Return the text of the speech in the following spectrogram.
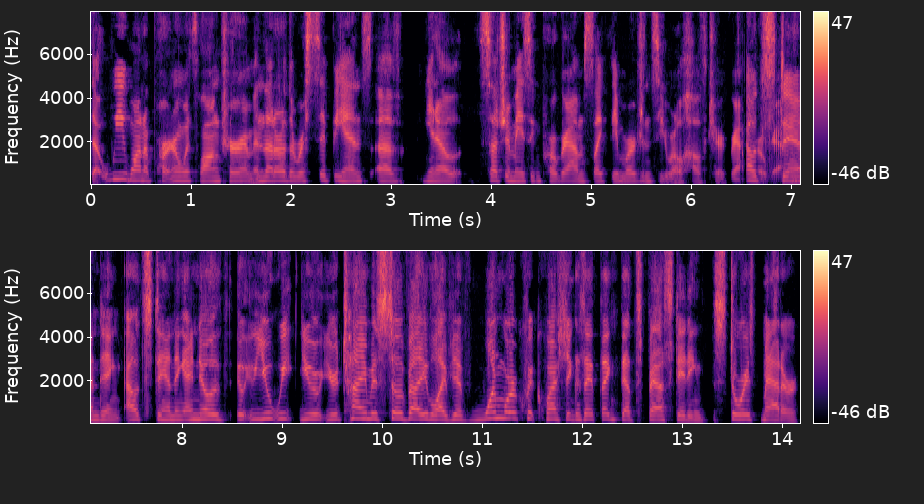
that we want to partner with long term and that are the recipients of you know such amazing programs like the emergency rural healthcare grant outstanding program. outstanding i know you we, you your time is so valuable. I have one more quick question because i think that's fascinating. Stories matter.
